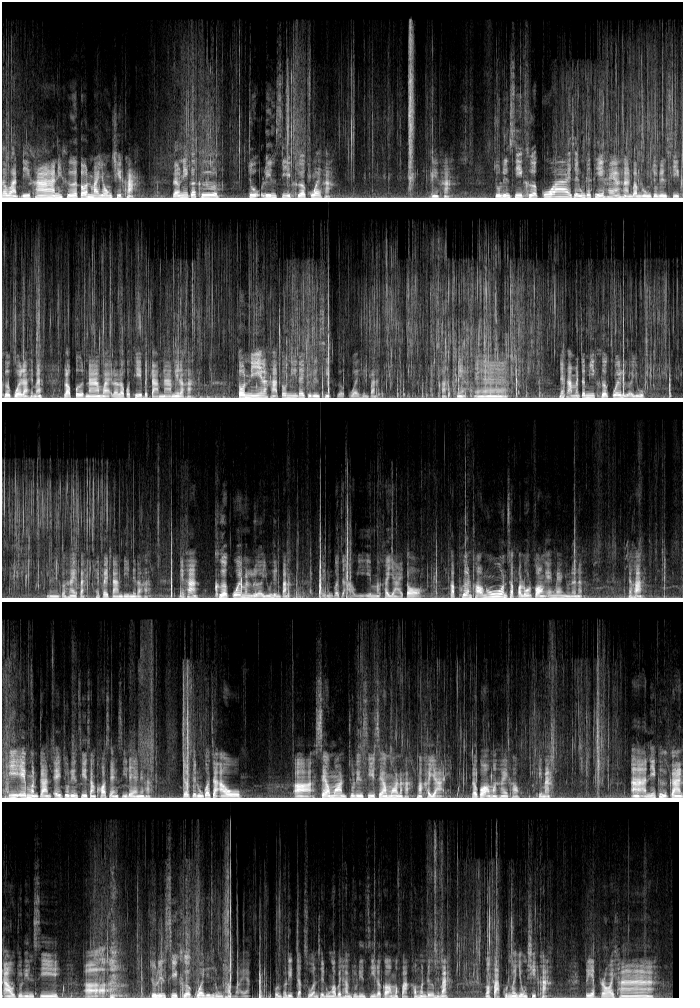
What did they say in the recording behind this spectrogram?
สวัสดีค่ะ นี่คือต้นมะยงชิดค่ะ แล้วนี่ก็คือจุลินทรีย์เครือกล้วยค่ะ นี่ค่ะ จุลินทรีย์เครือกล้วยใส่ลุงจะเทให้อาหารบำรุงจุลินทรีย์เครือกล้วยละเห็นไหมเราเปิดน้ำไว้แล้วเราก็เทไปตามน้ำนี่แหละค่ะ ต้นนี้นะคะ ต้นนี้ได้จุลินทรีย์เครือกล้วยเห็นปะค่ะ เนี่ยอ่าเนี่ยค่ะ มันจะมีเครือกล้วยเหลืออยู่ ก็ให้ไป ให้ไปตามดินนี่แหละค่ะ นี่ค่ะ เครือกล้วยมันเหลืออยู่เห็นปะเดี๋ยวลุงก็จะเอา EM มาขยายต่อ กับเพื่อนเขานู่น สับปะรดกองแองแมงอยู่นั่นน่ะนี่ค่ะ EM เหมือนกันไอจุลินทรีย์สังเคราะห์แสงสีแดงเนี่ยค่ะ เดี๋ยวเซลุงก็จะเอาอ่าแซลมอน จุลินทรีย์แซลมอนนะคะ มาขยาย แล้วก็เอามาให้เขาโอเคไหมอ่า อันนี้คือการเอาจุลินทรีย์อ่า จุลินทรีย์เครือกล้วยที่เสลุงทำไว้อะผลผลิตจากสวนเสลุงเอาไปทำจุลินทรีย์แล้วก็เอามาฝากเขาเหมือนเดิมเห็นไหมมาฝากคุณมายงชิดค่ะ เรียบร้อยค่ะ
